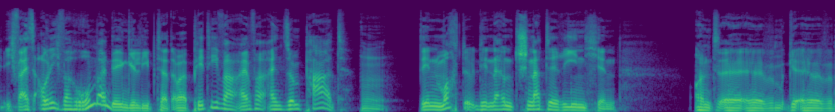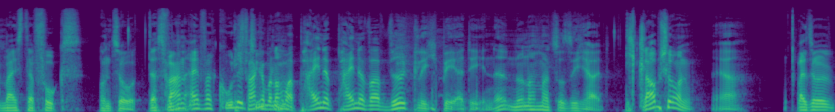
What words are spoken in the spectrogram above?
ich weiß auch nicht, warum man den geliebt hat, aber Pitti war einfach ein Sympath. Hm. Den mochte, den und Schnatterinchen und äh, äh, äh, Meister Fuchs und so. Das waren einfach coole Ich frage aber nochmal, Peine, Peine war wirklich BRD, ne? Nur nochmal zur Sicherheit. Ich glaube schon. Ja. Also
